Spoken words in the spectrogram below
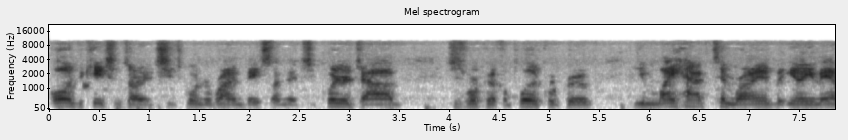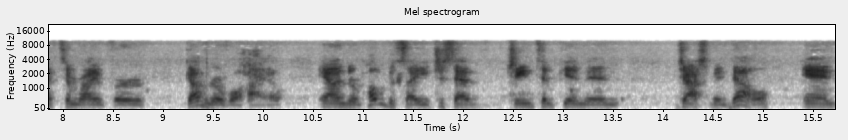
All indications are that she's going to run based on that she quit her job. She's working with a political group. You might have Tim Ryan, but you know, you may have Tim Ryan for governor of Ohio. And on the Republican side, you just have Jane Timken and Josh Mandel. And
